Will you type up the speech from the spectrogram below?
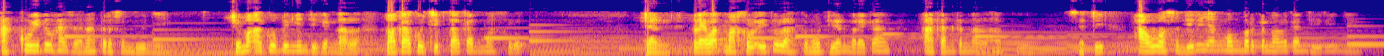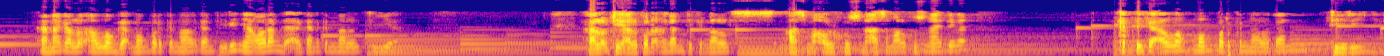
aku itu khazanah tersembunyi Cuma aku ingin dikenal, maka aku ciptakan makhluk. Dan lewat makhluk itulah kemudian mereka akan kenal aku. Jadi Allah sendiri yang memperkenalkan dirinya. Karena kalau Allah nggak memperkenalkan dirinya, orang nggak akan kenal dia. Kalau di Al-Quran kan dikenal Asma'ul Husna. Asma'ul Husna itu kan ketika Allah memperkenalkan dirinya.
